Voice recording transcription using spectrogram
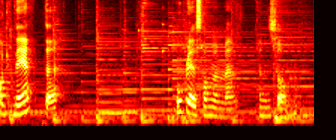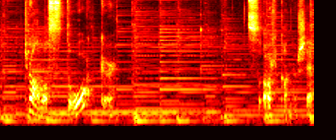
Agnete. Hun ble sammen med en sånn Jeg tror han var stalker. Så alt kan jo skje.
